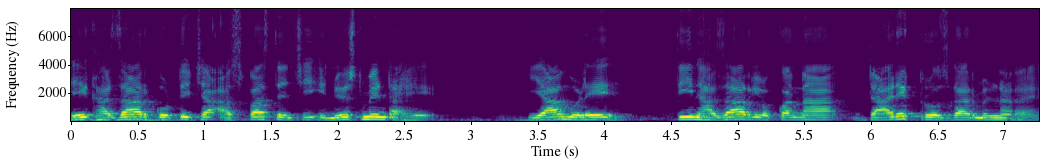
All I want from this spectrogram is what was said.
एक हजार कोटीच्या आसपास त्यांची इन्व्हेस्टमेंट आहे. यामुळे तीन हजार लोकांना डायरेक्ट रोजगार मिळणार आहे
